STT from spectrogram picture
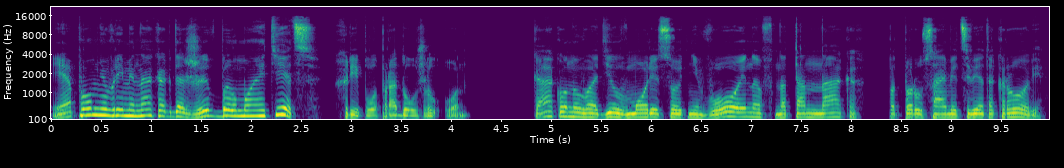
«Я помню времена, когда жив был мой отец», — хрипло продолжил он. «Как он уводил в море сотни воинов на таннаках под парусами цвета крови,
